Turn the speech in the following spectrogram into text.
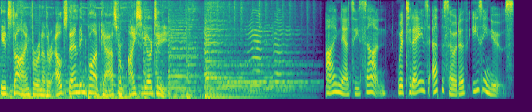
It's time for another outstanding podcast from ICRT. I'm Nancy Sun with today's episode of Easy News.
